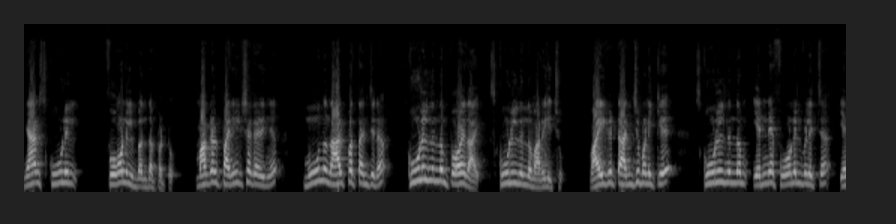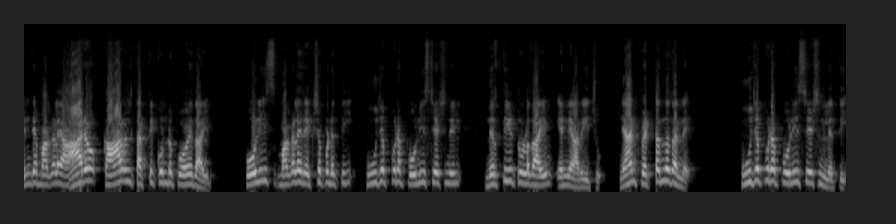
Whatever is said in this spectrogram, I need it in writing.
ഞാൻ സ്കൂളിൽ ഫോണിൽ ബന്ധപ്പെട്ടു. മകൾ പരീക്ഷ കഴിഞ്ഞ് മൂന്ന് നാൽപ്പത്തഞ്ചിന് സ്കൂളിൽ നിന്നും പോയതായി. സ്കൂളിൽ നിന്നും അറിയിച്ചു. വൈകിട്ട് അഞ്ചു മണിക്ക് സ്കൂളിൽ നിന്നും എന്നെ ഫോണിൽ വിളിച്ച് എന്റെ മകളെ ആരോ കാറിൽ തട്ടിക്കൊണ്ടു പോയതായും പോലീസ് മകളെ രക്ഷപ്പെടുത്തി പൂജപ്പുര പോലീസ് സ്റ്റേഷനിൽ നിർത്തിയിട്ടുള്ളതായും എന്നെ അറിയിച്ചു. ഞാൻ പെട്ടെന്ന് തന്നെ പൂജപ്പുര പോലീസ് സ്റ്റേഷനിലെത്തി.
